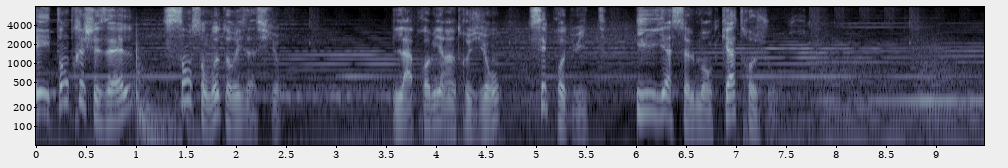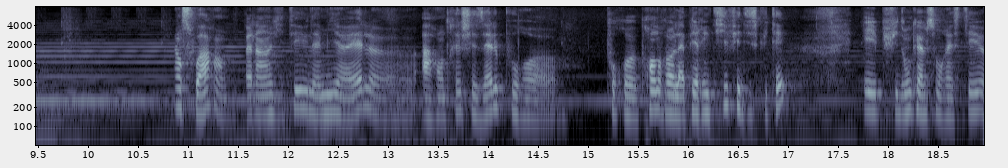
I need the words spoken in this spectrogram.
est entré chez elle sans son autorisation. La première intrusion s'est produite il y a seulement quatre jours. Un soir, elle a invité une amie à elle euh, à rentrer chez elle pour, euh, pour euh, prendre l'apéritif et discuter. Et puis donc elles sont restées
